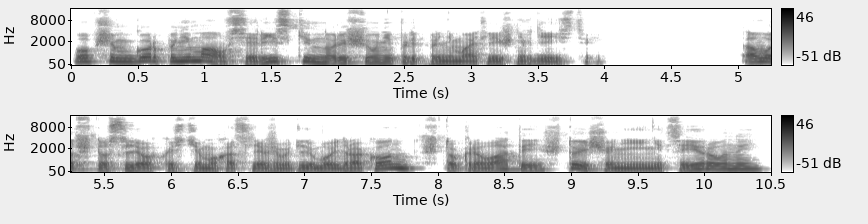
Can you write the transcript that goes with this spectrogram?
В общем, Гор понимал все риски, но решил не предпринимать лишних действий. А вот что с легкостью мог отслеживать любой дракон, что крылатый, что еще не инициированный,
